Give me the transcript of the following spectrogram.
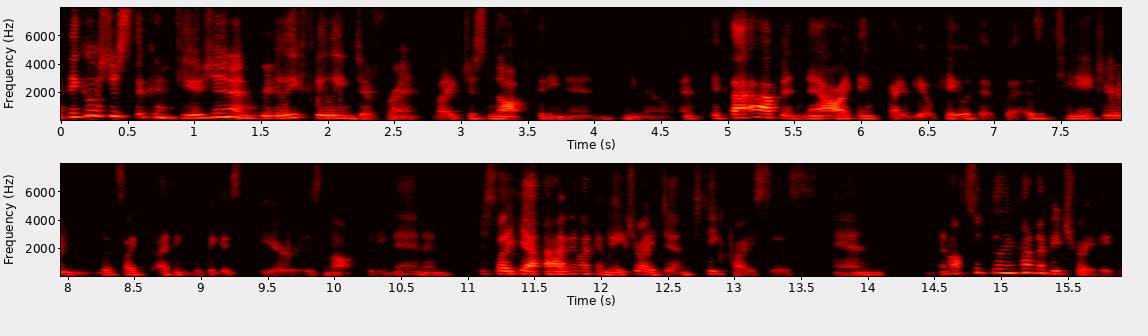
I think it was just the confusion and really feeling different, like just not fitting in, you know. And if that happened now, I think I'd be okay with it. But as a teenager, that's like I think the biggest fear is not fitting in and just like yeah, having like a major identity crisis and and also feeling kind of betrayed.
